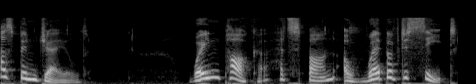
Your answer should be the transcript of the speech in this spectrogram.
has been jailed. Wayne Parker had spun a web of deceit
